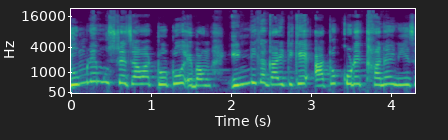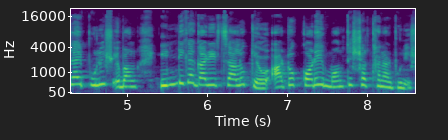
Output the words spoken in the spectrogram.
দুমড়ে মুচড়ে যাওয়া টোটো এবং ইন্ডিকা গাড়িটিকে আটক করে থানায় নিয়ে যায় পুলিশ এবং ইন্ডিকা গাড়ির চালককেও আটক করে মন্তেশ্বর থানার পুলিশ।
